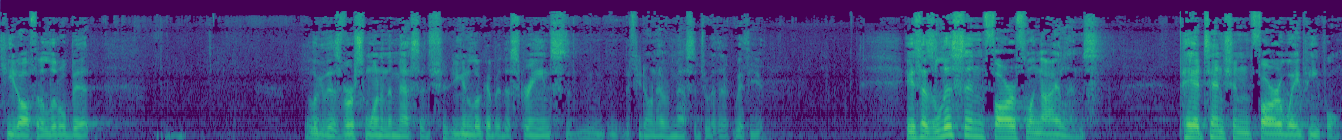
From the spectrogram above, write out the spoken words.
keyed off it a little bit. Look at this, verse 1 in the message. You can look up at the screens if you don't have a message with, it, with you. He says, Listen, far flung islands. Pay attention, far away people.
